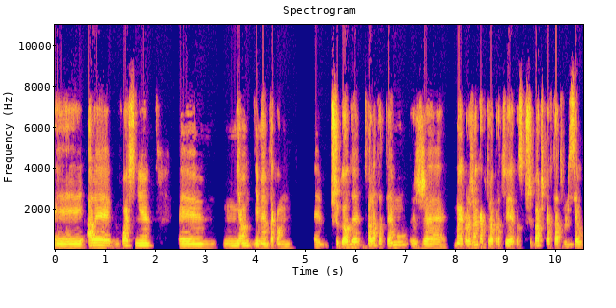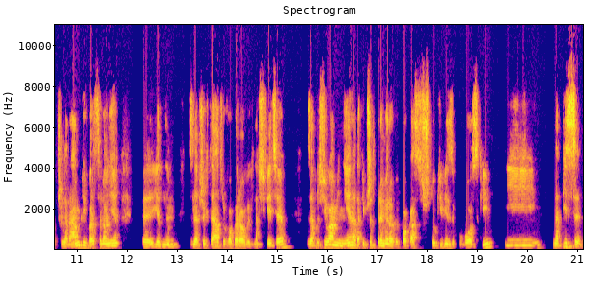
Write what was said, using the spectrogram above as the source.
E, ale właśnie e, miałam, nie miałem taką przygodę dwa lata temu, że moja koleżanka, która pracuje jako skrzypaczka w Teatru Liceum przy La Rambli w Barcelonie, jednym z lepszych teatrów operowych na świecie, zaprosiła mnie na taki przedpremierowy pokaz sztuki w języku włoskim i napisy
